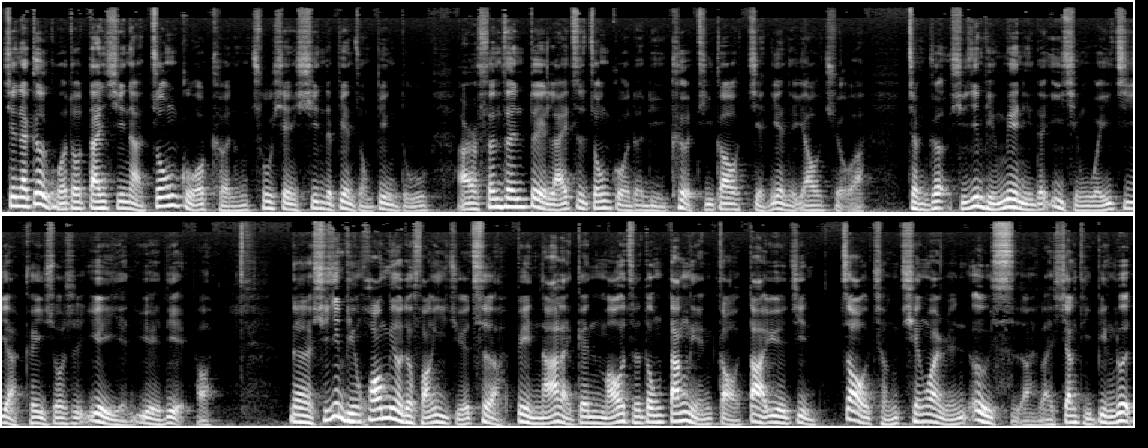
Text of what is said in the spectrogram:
现在各国都担心啊，中国可能出现新的变种病毒，而纷纷对来自中国的旅客提高检验的要求啊。整个习近平面临的疫情危机啊，可以说是越演越烈啊。那习近平荒谬的防疫决策啊，被拿来跟毛泽东当年搞大跃进，造成千万人饿死啊，来相提并论。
